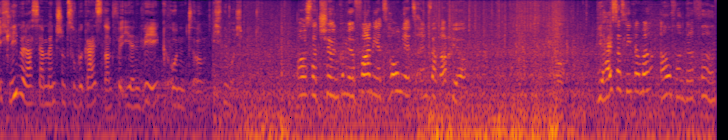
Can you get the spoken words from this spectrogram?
Ich liebe das ja, Menschen zu begeistern für ihren Weg. Und ähm, ich nehme euch mit. Oh, ist das schön. Komm, wir fahren jetzt, hauen jetzt einfach ab hier. Wie heißt das Lied nochmal? Auf und davon.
